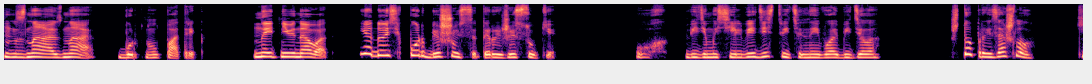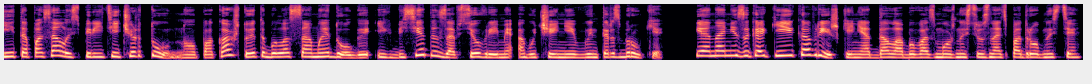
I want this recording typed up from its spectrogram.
«Знаю, знаю», — буркнул Патрик. «Нейт не виноват. Я до сих пор бешусь с этой рыжей суки». Ох, видимо, Сильвия действительно его обидела. Что произошло? Кейт опасалась перейти черту, но пока что это была самая долгая их беседа за все время обучения в Винтерсбруке, и она ни за какие ковришки не отдала бы возможность узнать подробности.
